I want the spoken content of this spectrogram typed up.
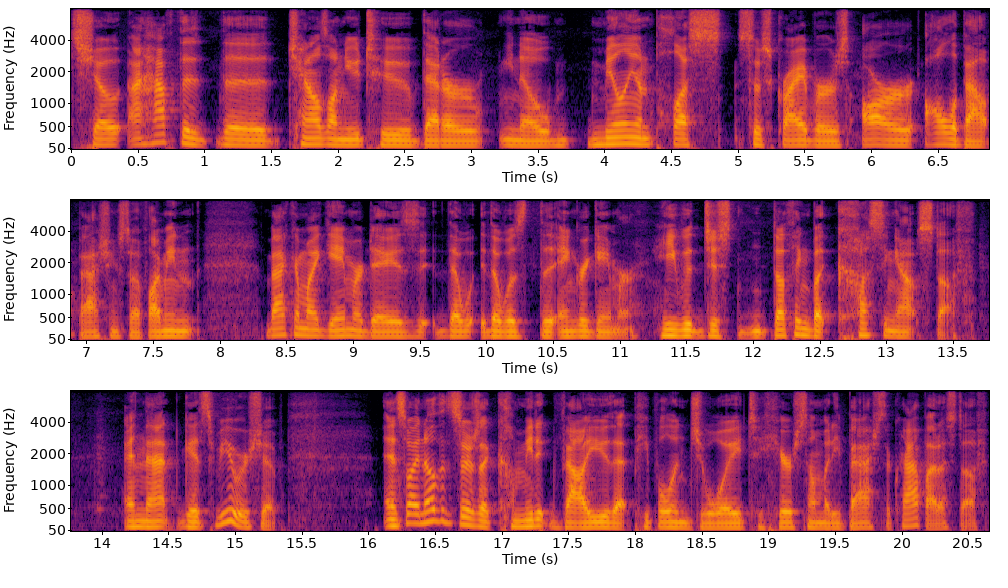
show, uh, half the the channels on YouTube that are you know million plus subscribers are all about bashing stuff. I mean, back in my gamer days, there, was the angry gamer. He would just nothing but cussing out stuff, and that gets viewership. And so I know that there's a comedic value that people enjoy to hear somebody bash the crap out of stuff.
